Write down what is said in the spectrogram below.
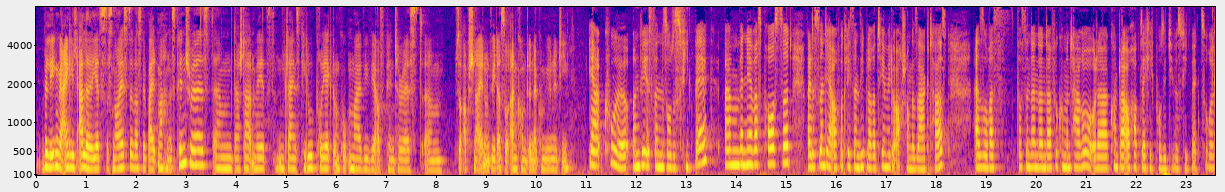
belegen wir eigentlich alle. Jetzt das Neueste, was wir bald machen, ist Pinterest. Ähm, da starten wir jetzt ein kleines Pilotprojekt und gucken mal, wie wir auf Pinterest ähm, so abschneiden und wie das so ankommt in der Community. Ja, cool. Und wie ist denn so das Feedback, ähm, wenn ihr was postet? Weil das sind ja auch wirklich sensiblere Themen, wie du auch schon gesagt hast. Also was was sind denn dann da für Kommentare oder kommt da auch hauptsächlich positives Feedback zurück?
